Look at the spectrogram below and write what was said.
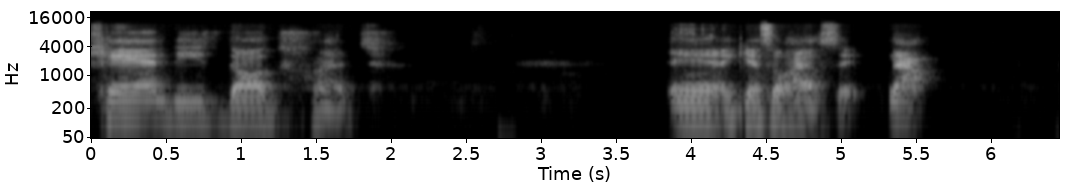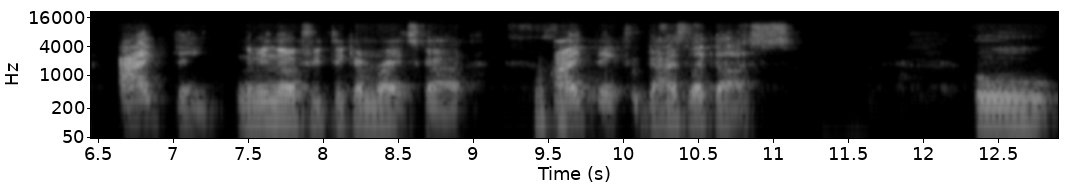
can these dogs hunt and against Ohio State. Now, I think, let me know if you think I'm right, Scott. Okay. I think for guys like us who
